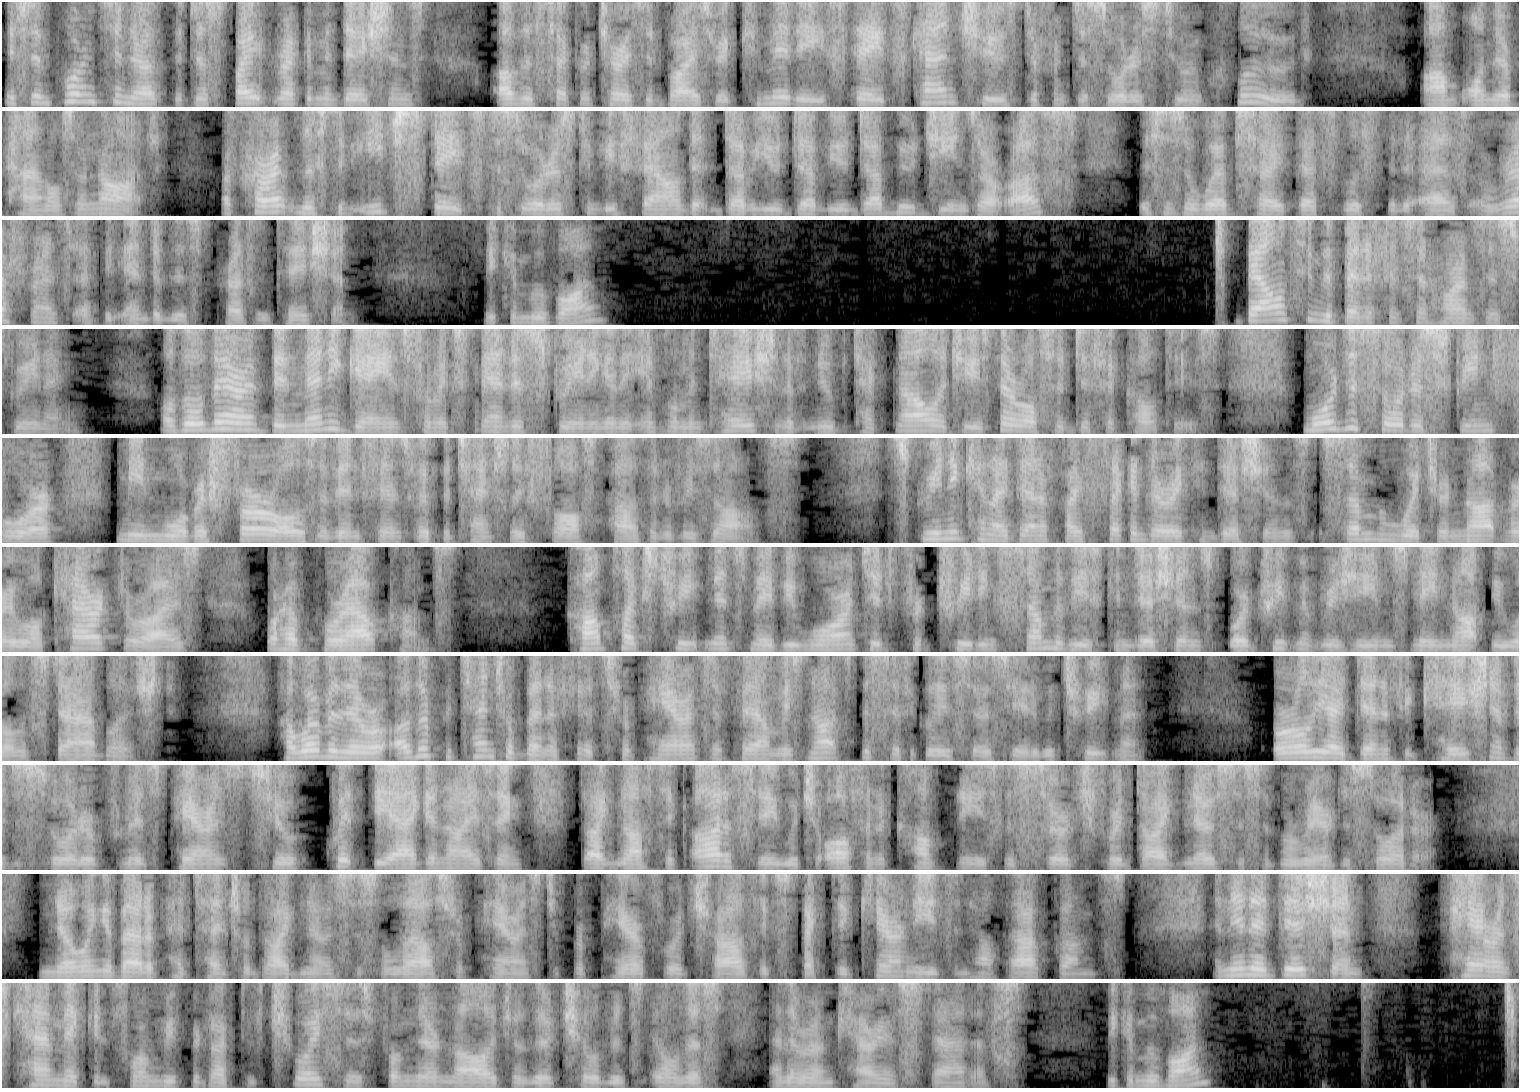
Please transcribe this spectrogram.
It's important to note that despite recommendations of the Secretary's Advisory Committee, states can choose different disorders to include um, on their panels or not. A current list of each state's disorders can be found at www.genes-r-us. This is a website that's listed as a reference at the end of this presentation. We can move on. Balancing the benefits and harms of screening. Although there have been many gains from expanded screening and the implementation of new technologies, there are also difficulties. More disorders screened for mean more referrals of infants with potentially false positive results. Screening can identify secondary conditions, some of which are not very well characterized or have poor outcomes. Complex treatments may be warranted for treating some of these conditions or treatment regimes may not be well established. However, there are other potential benefits for parents and families not specifically associated with treatment. Early identification of a disorder permits parents to quit the agonizing diagnostic odyssey which often accompanies the search for a diagnosis of a rare disorder. Knowing about a potential diagnosis allows for parents to prepare for a child's expected care needs and health outcomes. And in addition, parents can make informed reproductive choices from their knowledge of their children's illness and their own carrier status. We can move on.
